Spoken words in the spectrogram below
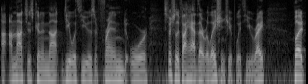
I- I'm not just going to not deal with you as a friend or especially if I have that relationship with you, right? But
